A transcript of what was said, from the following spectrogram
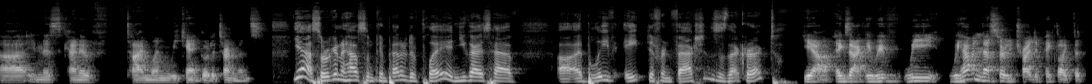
uh, in this kind of time when we can't go to tournaments. Yeah, so we're going to have some competitive play, and you guys have uh, I believe eight different factions. Is that correct? Yeah, exactly. We've we we haven't necessarily tried to pick like the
